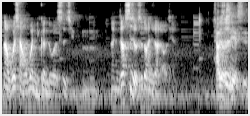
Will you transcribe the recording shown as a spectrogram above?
那我想要问你更多的事情。你知道侍酒师都很喜欢聊天。调酒师也是，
